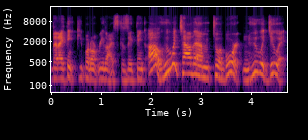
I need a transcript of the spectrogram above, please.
that I think people don't realize because they think, oh, who would tell them to abort and who would do it?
